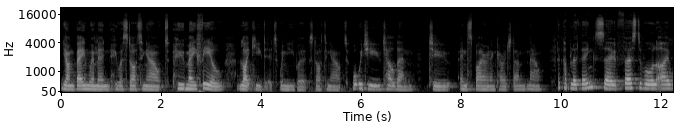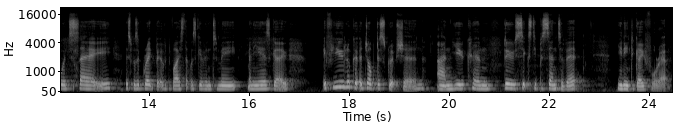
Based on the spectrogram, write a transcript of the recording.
Young BAME women who are starting out who may feel like you did when you were starting out? What would you tell them to inspire and encourage them now? A couple of things. So, first of all, I would say this was a great bit of advice that was given to me many years ago. If you look at a job description and you can do 60% of it, you need to go for it.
